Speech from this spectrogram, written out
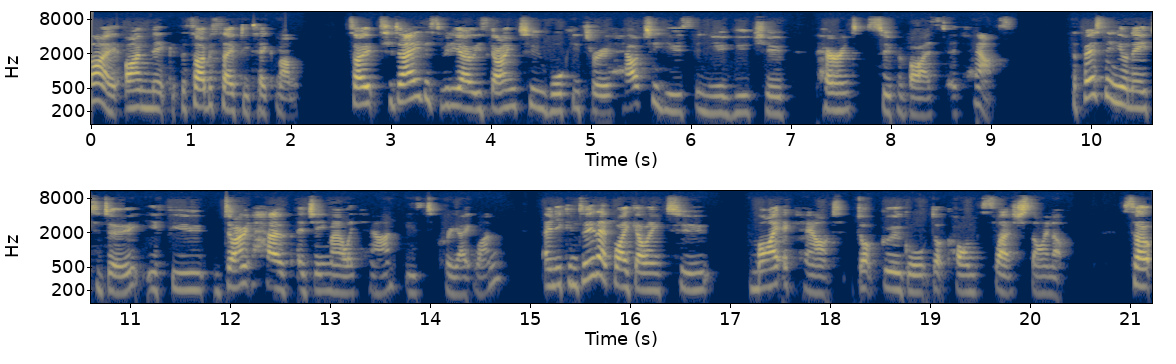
Hi, I'm Nick, the Cyber Safety Tech Mum. So today this video is going to walk you through how to use the new YouTube Parent Supervised Accounts. The first thing you'll need to do if you don't have a Gmail account is to create one. And you can do that by going to myaccount.google.com slash signup. So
